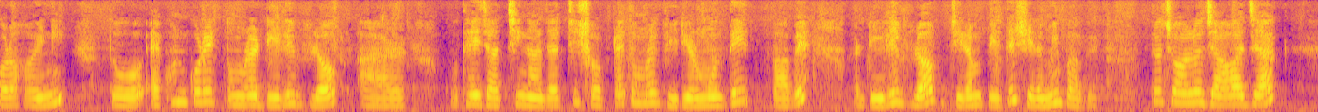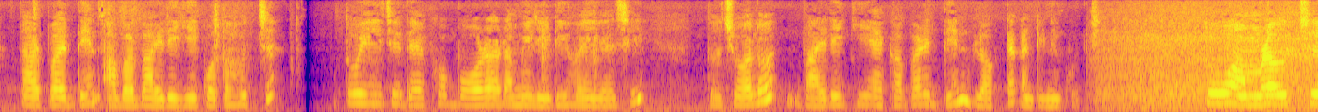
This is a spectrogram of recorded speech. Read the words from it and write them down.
করা হয়নি। তো এখন করে তোমরা ডেলি ব্লগ আর কোথায় যাচ্ছি না যাচ্ছি সবটাই তোমরা ভিডিওর মধ্যেই পাবে। আর ডেলি ব্লগ যেরম পেতে সেরমই পাবে। তো চলো যাওয়া যাক, তারপর দিন আবার বাইরে গিয়ে কথা হচ্ছে। তো এই যে দেখো, বর আর আমি রেডি হয়ে গেছি। তো চলো বাইরে গিয়ে একেবারে দিন ব্লগটা কন্টিনিউ করছি। তো আমরা হচ্ছে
